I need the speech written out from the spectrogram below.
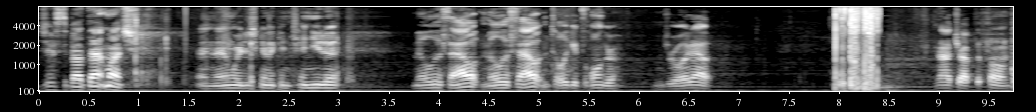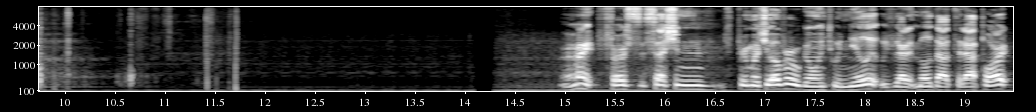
just about that much, and then we're just gonna continue to mill this out, mill this out until it gets longer, and draw it out. Not drop the phone. All right, first session is pretty much over. We're going to anneal it. We've got it milled out to that part,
